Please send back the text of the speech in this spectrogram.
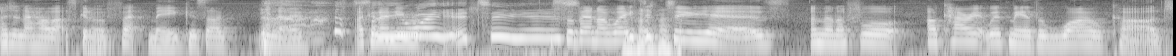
I don't know how that's going to affect me because I, you know, I so can only. you waited two years. So then I waited two years, and then I thought I'll carry it with me as a wild card.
